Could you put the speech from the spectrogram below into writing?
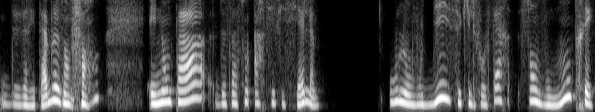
de véritables enfants et non pas de façon artificielle où l'on vous dit ce qu'il faut faire sans vous montrer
